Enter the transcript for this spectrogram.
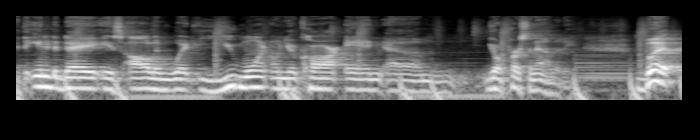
at the end of the day, it's all in what you want on your car and um, your personality. But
